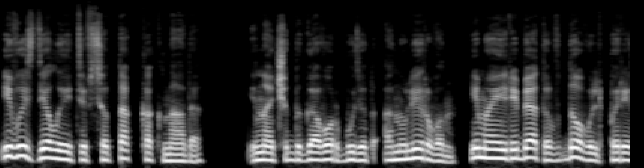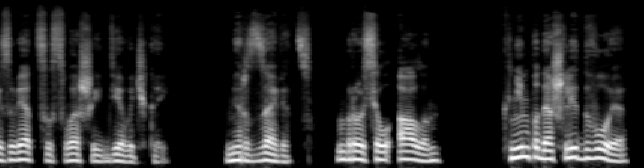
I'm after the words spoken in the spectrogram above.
и вы сделаете все так, как надо иначе договор будет аннулирован, и мои ребята вдоволь порезвятся с вашей девочкой». «Мерзавец», — бросил Алан. К ним подошли двое.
